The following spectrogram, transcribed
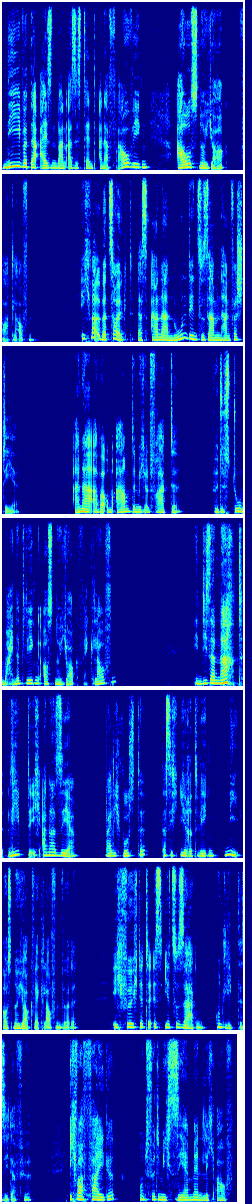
Nie wird der Eisenbahnassistent einer Frau wegen aus New York fortlaufen. Ich war überzeugt, dass Anna nun den Zusammenhang verstehe. Anna aber umarmte mich und fragte, würdest du meinetwegen aus New York weglaufen? In dieser Nacht liebte ich Anna sehr, weil ich wusste, dass ich ihretwegen nie aus New York weglaufen würde. Ich fürchtete es ihr zu sagen und liebte sie dafür. Ich war feige und führte mich sehr männlich auf.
